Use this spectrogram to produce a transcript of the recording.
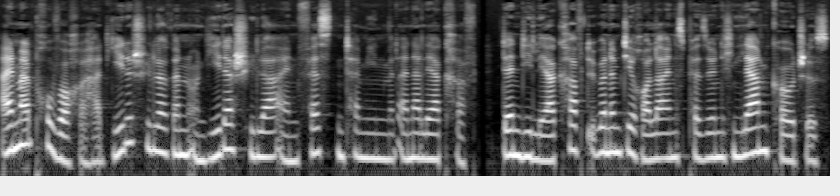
Einmal pro Woche hat jede Schülerin und jeder Schüler einen festen Termin mit einer Lehrkraft, denn die Lehrkraft übernimmt die Rolle eines persönlichen Lerncoaches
